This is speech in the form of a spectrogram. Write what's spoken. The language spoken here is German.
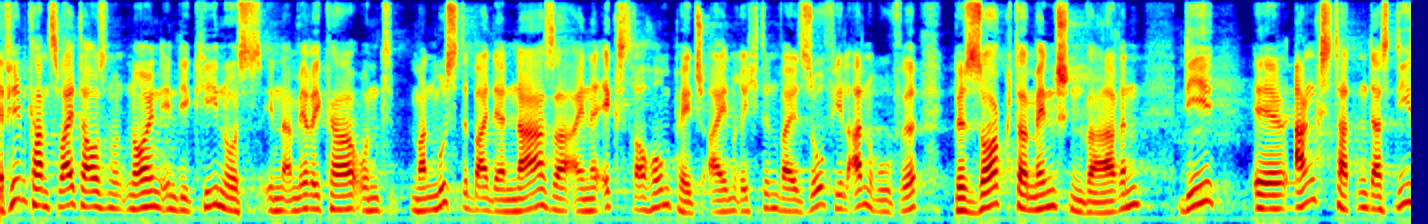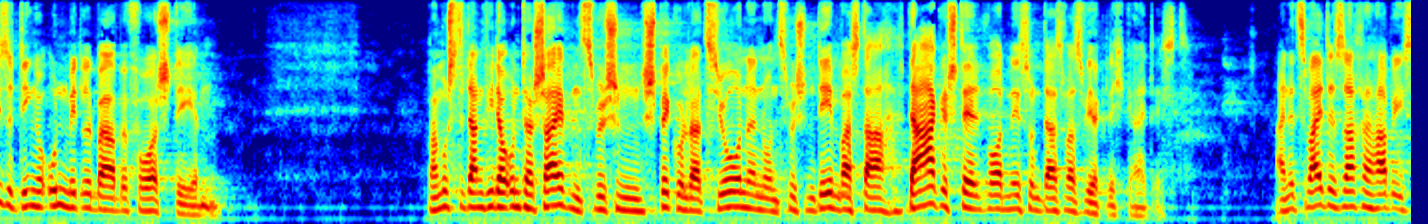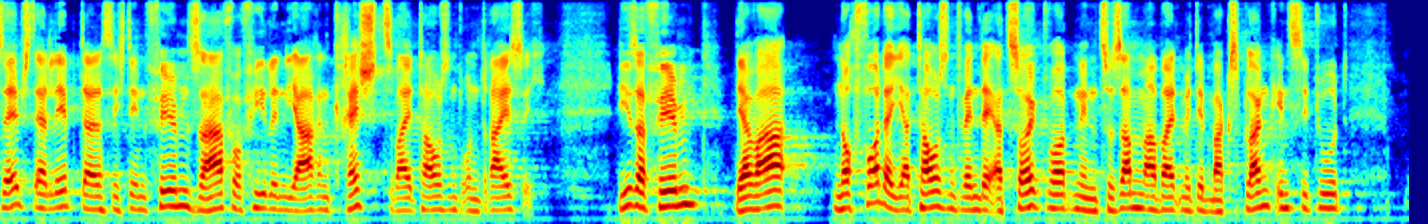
Der Film kam 2009 in die Kinos in Amerika und man musste bei der NASA eine extra Homepage einrichten, weil so viel Anrufe besorgter Menschen waren, die äh, Angst hatten, dass diese Dinge unmittelbar bevorstehen. Man musste dann wieder unterscheiden zwischen Spekulationen und zwischen dem, was da dargestellt worden ist und das, was Wirklichkeit ist. Eine zweite Sache habe ich selbst erlebt, dass ich den Film sah vor vielen Jahren, Crash 2030. Dieser Film, der war noch vor der Jahrtausendwende erzeugt worden in Zusammenarbeit mit dem Max Planck Institut,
